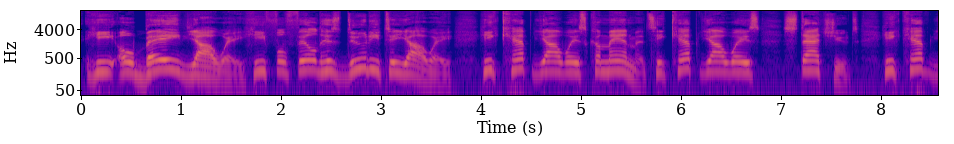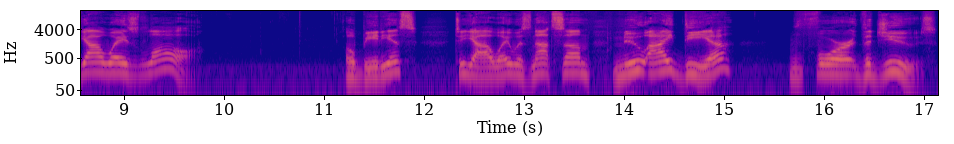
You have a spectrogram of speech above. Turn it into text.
he obeyed Yahweh. He fulfilled his duty to Yahweh. He kept Yahweh's commandments. He kept Yahweh's statutes. He kept Yahweh's law. Obedience to Yahweh was not some new idea for the Jews,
